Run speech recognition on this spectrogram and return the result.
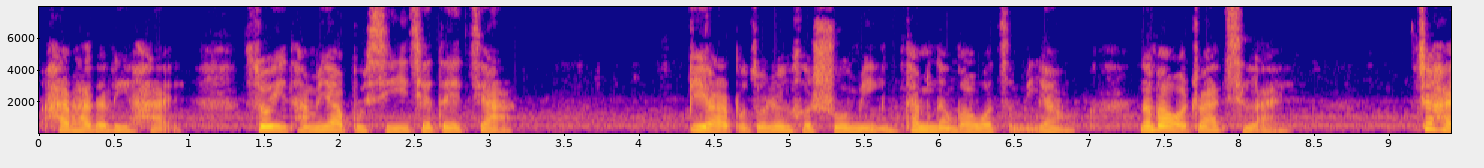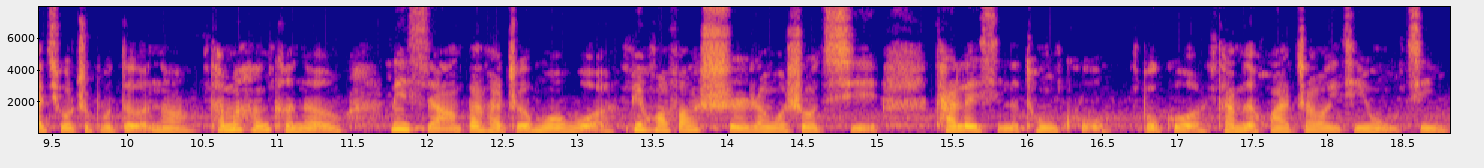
害怕的厉害，所以他们要不惜一切代价，避而不做任何说明。他们能把我怎么样？能把我抓起来？这还求之不得呢。他们很可能另想办法折磨我，变化方式让我受起他类型的痛苦。不过他们的花招已经用尽，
